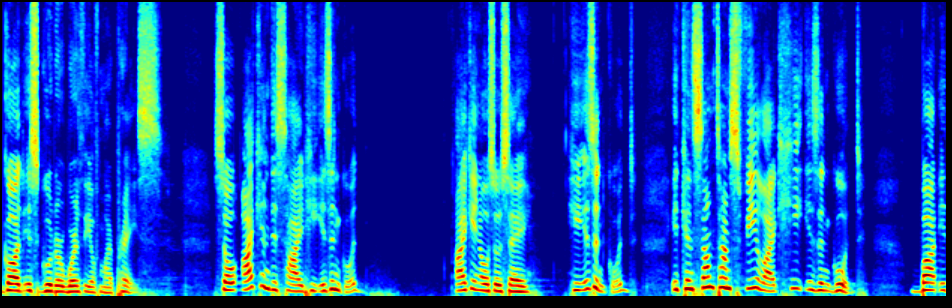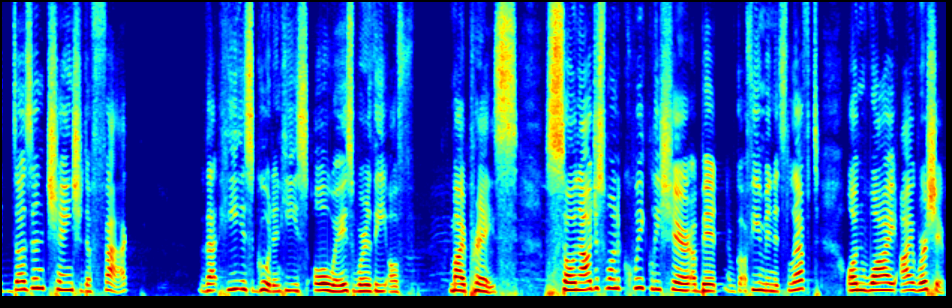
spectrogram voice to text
God is good or worthy of my praise. So I can decide He isn't good. I can also say He isn't good. It can sometimes feel like He isn't good, but it doesn't change the fact that He is good and He is always worthy of my praise. So now I just want to quickly share a bit, I've got a few minutes left, on why I worship.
